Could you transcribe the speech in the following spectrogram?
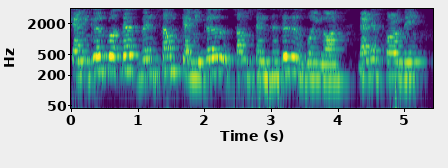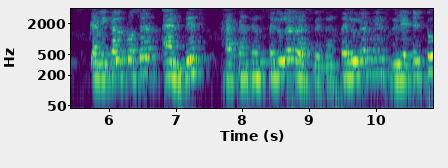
chemical process, when some chemical, some synthesis is going on, that is called the chemical process and this happens in cellular respiration cellular means related to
